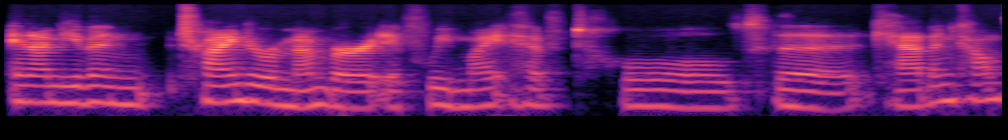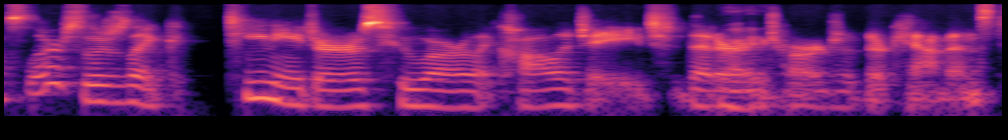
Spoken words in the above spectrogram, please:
And I'm even trying to remember if we might have told the cabin counselor. So there's like teenagers who are like college age that are right. in charge of their cabins.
